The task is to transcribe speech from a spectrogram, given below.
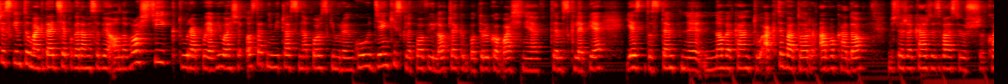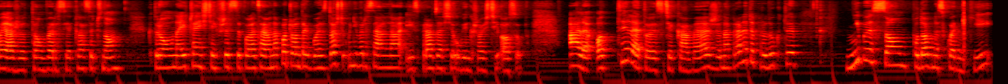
Cześć wszystkim, tu Magda. Dzisiaj pogadamy sobie o nowości, która pojawiła się ostatnimi czasy na polskim rynku dzięki sklepowi Loczek, bo tylko właśnie w tym sklepie jest dostępny nowe kantu aktywator awokado. Myślę, że każdy z Was już kojarzy tą wersję klasyczną, którą najczęściej wszyscy polecają na początek, bo jest dość uniwersalna i sprawdza się u większości osób. Ale o tyle to jest ciekawe, że naprawdę te produkty Niby są podobne składniki,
